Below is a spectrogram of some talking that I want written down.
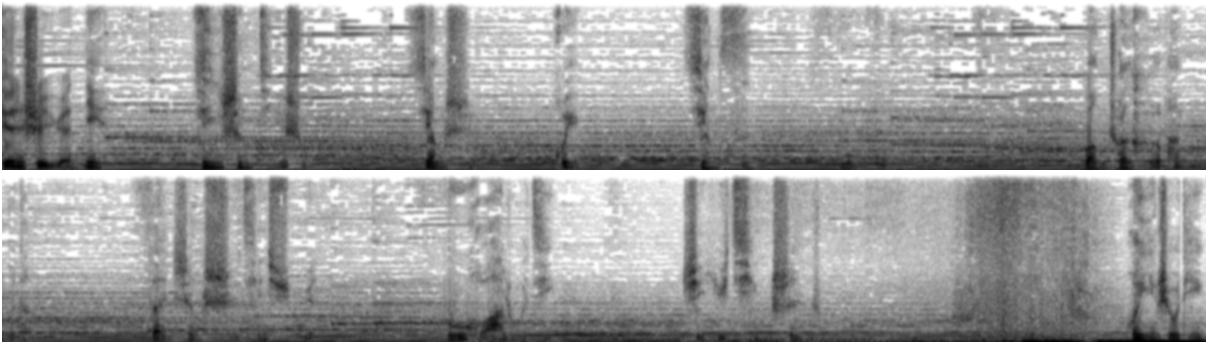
前世缘孽，今生结束，相识、会故，相思、幕复。忘川河畔苦等，三生石前许愿，浮华落尽，只余情深入。欢迎收听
